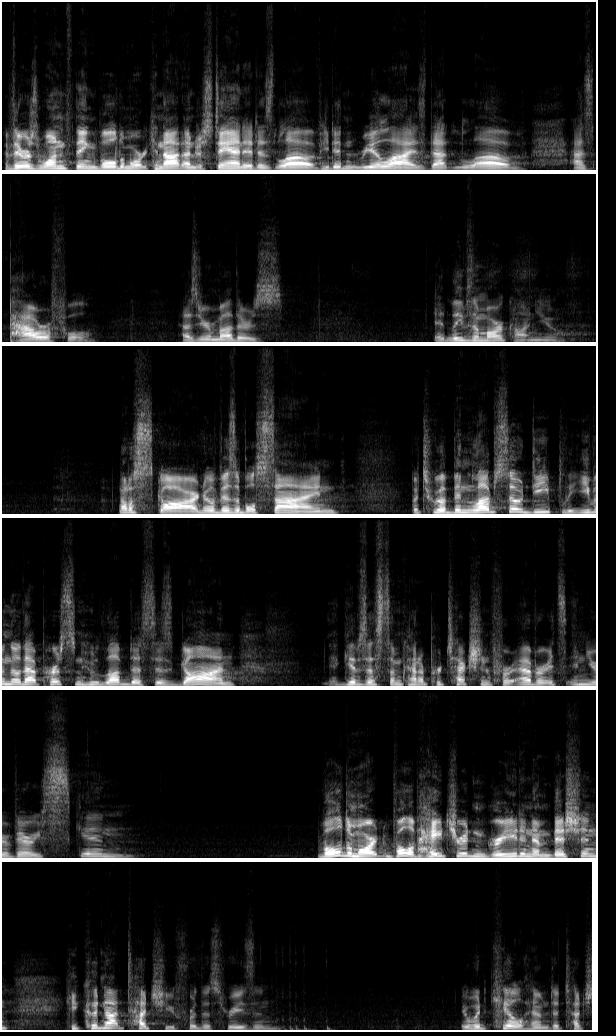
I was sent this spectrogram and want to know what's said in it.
If there is one thing Voldemort cannot understand, it is love. He didn't realize that love, as powerful as your mother's, it leaves a mark on you. Not a scar, no visible sign, but to have been loved so deeply, even though that person who loved us is gone, it gives us some kind of protection forever. It's in your very skin. Voldemort, full of hatred and greed and ambition, he could not touch you for this reason. It would kill him to touch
